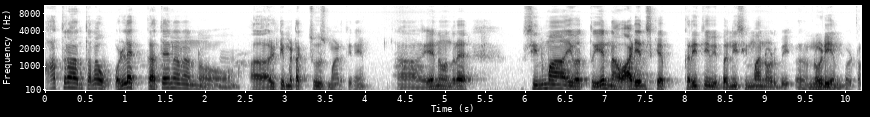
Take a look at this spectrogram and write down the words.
ಪಾತ್ರ ಅಂತಲ್ಲ ಒಳ್ಳೆ ಕಥೆನ ನಾನು ಅಲ್ಟಿಮೇಟಾಗಿ ಅಲ್ಟಿಮೇಟ್ ಆಗಿ ಚೂಸ್ ಮಾಡ್ತೀನಿ. ಏನು ಅಂದರೆ ಸಿನಿಮಾ ಇವತ್ತು ಏನು ನಾವು ಆಡಿಯನ್ಸ್ಗೆ ಕರಿತೀವಿ ಬನ್ನಿ ಸಿನಿಮಾ ನೋಡ್ಬಿ ನೋಡಿ ಅಂದ್ಬಿಟ್ಟು.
